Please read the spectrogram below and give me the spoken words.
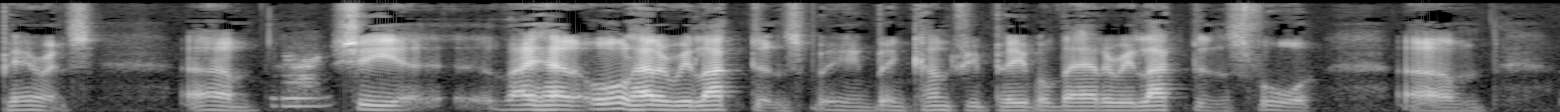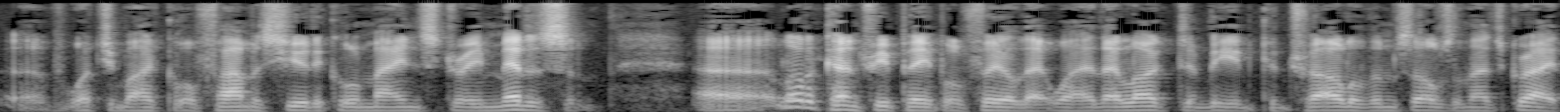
parents. Um. She, they had all had a reluctance, being being country people. They had a reluctance for um, uh, what you might call pharmaceutical mainstream medicine. Uh, a lot of country people feel that way. They like to be in control of themselves, and that's great.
